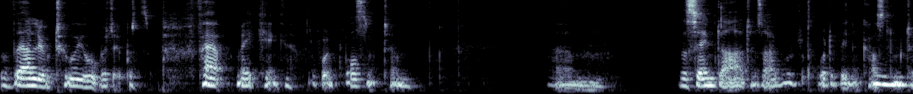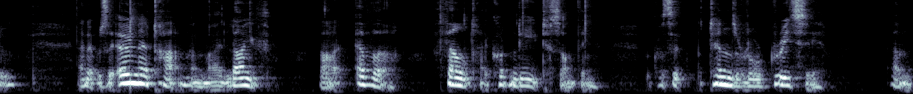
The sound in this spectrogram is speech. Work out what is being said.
value to you, but it was fat making. It wasn't um, um, the same diet as I would, would have been accustomed mm. to. And it was the only time in my life that I ever felt I couldn't eat something because it, the tins were all greasy and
